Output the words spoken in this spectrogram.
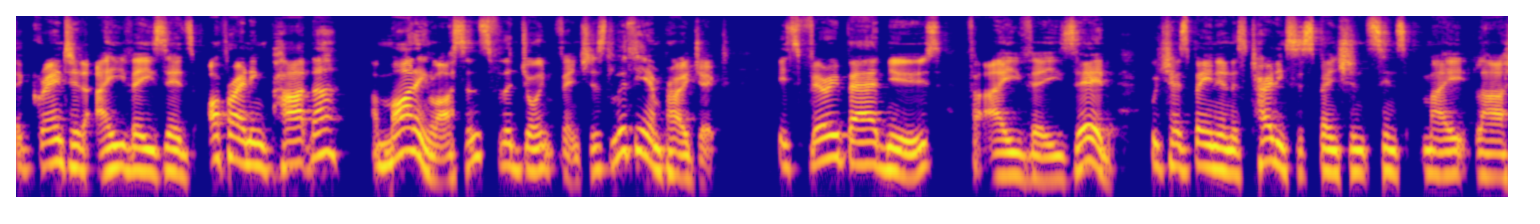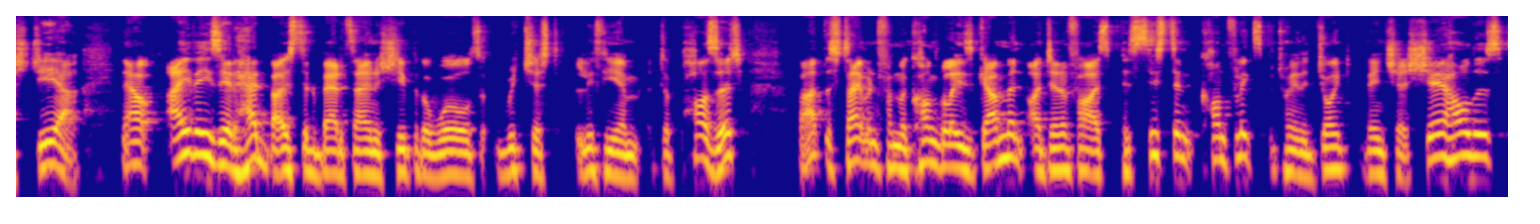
that granted AVZ's operating partner a mining license for the joint venture's lithium project. It's very bad news for AVZ, which has been in its trading suspension since May last year. Now, AVZ had boasted about its ownership of the world's richest lithium deposit, but the statement from the Congolese government identifies persistent conflicts between the joint venture shareholders,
